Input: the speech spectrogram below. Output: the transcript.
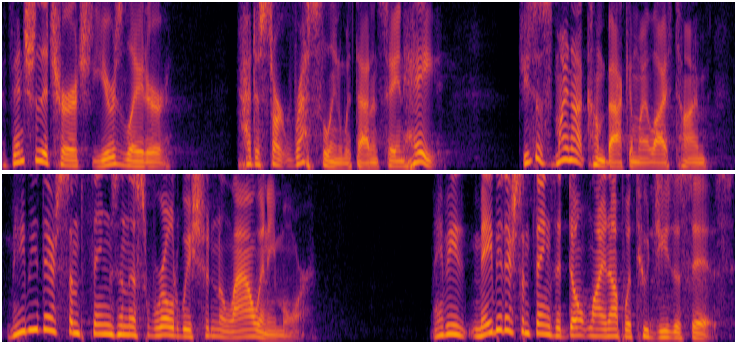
eventually, the church, years later, had to start wrestling with that and saying, hey, Jesus might not come back in my lifetime. Maybe there's some things in this world we shouldn't allow anymore. Maybe, maybe there's some things that don't line up with who Jesus is.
